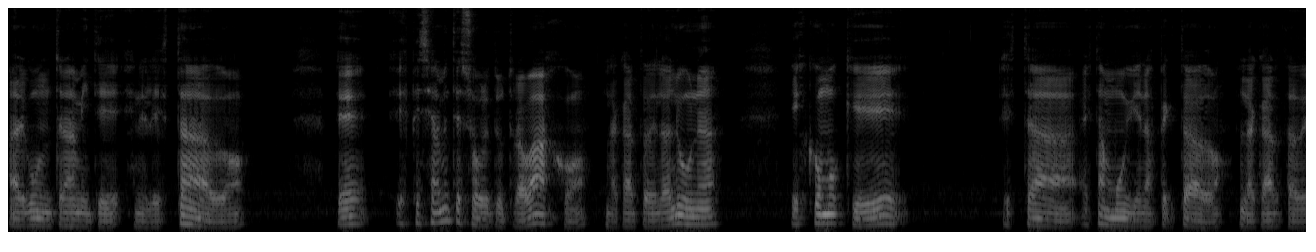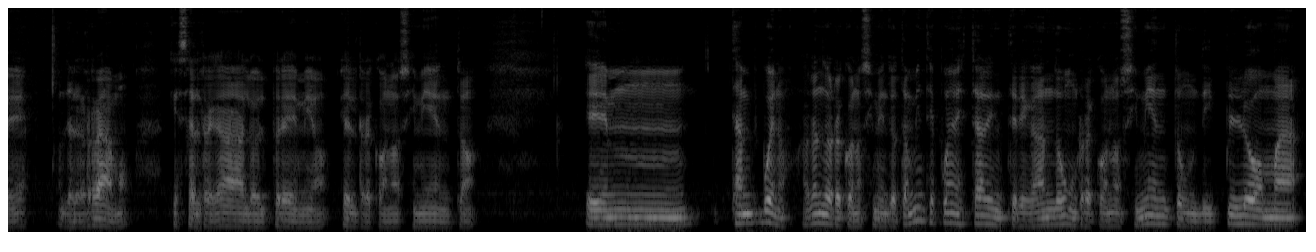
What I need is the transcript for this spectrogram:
algún trámite en el Estado, eh, especialmente sobre tu trabajo, la carta de la luna, es como que está, está muy bien aspectado la carta de, del ramo, que es el regalo, el premio, el reconocimiento. Bueno, hablando de reconocimiento, también te pueden estar entregando un reconocimiento, un diploma.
